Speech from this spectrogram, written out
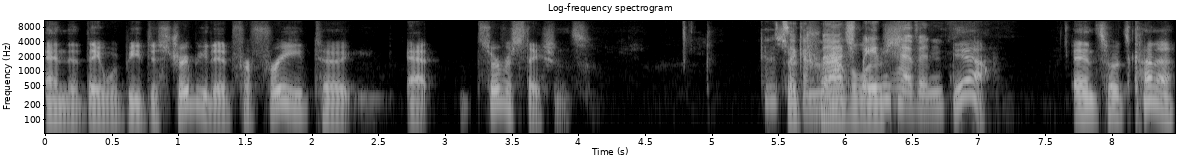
and that they would be distributed for free to at service stations. And It's so like a match made in heaven. Yeah, and so it's kind of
